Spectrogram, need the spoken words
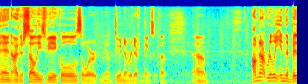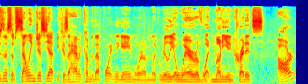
and either sell these vehicles or you know do a number of different things with them. Um, I'm not really in the business of selling just yet because I haven't come to that point in the game where I'm like really aware of what money and credits are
